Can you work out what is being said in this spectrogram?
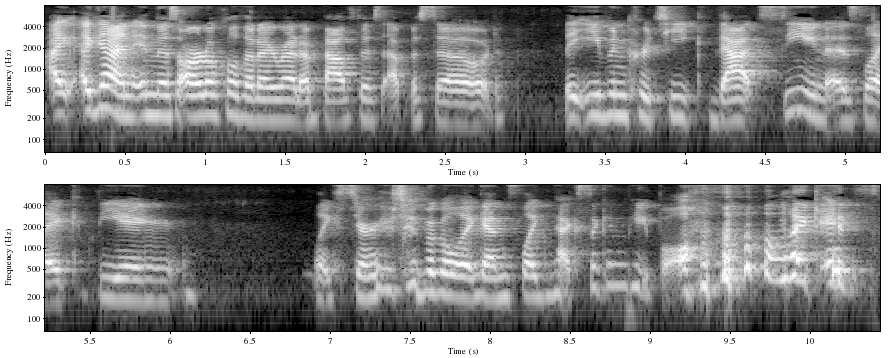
i again in this article that i read about this episode they even critique that scene as like being like stereotypical against like mexican people like it's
